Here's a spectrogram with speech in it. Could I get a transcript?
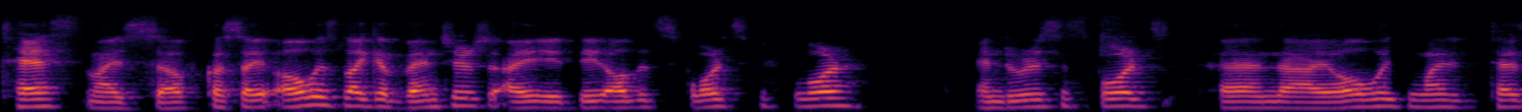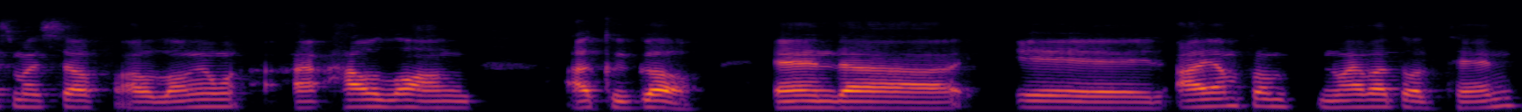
test myself because I always like adventures. I did all the sports before, endurance sports, and I always wanted to test myself how long I uh, how long I could go. And uh, it, I am from Nueva Tolten,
